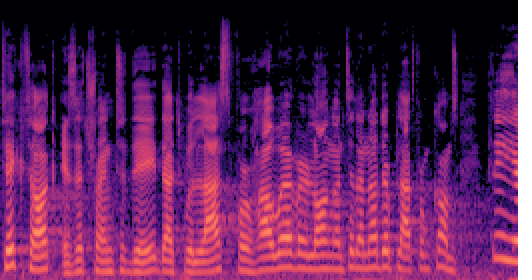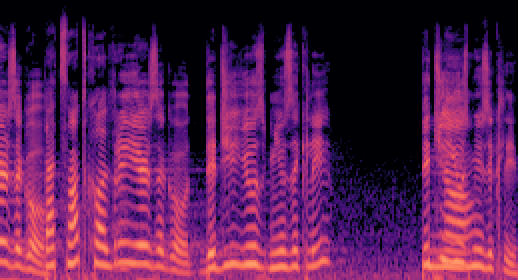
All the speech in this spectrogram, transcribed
TikTok is a trend today that will last for however long until another platform comes. Three years ago. that's not called Three years ago. Did you use Musical.ly? Did you use Musical.ly?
